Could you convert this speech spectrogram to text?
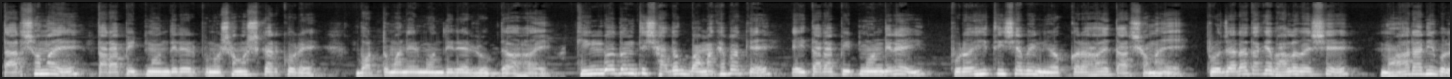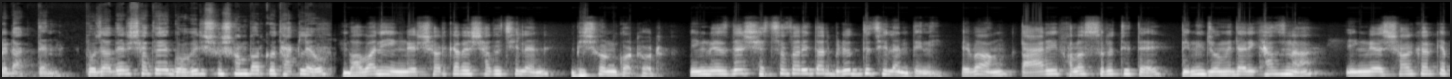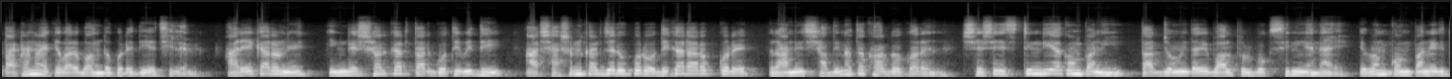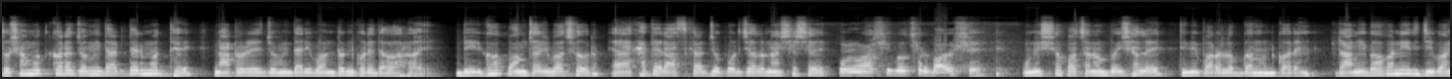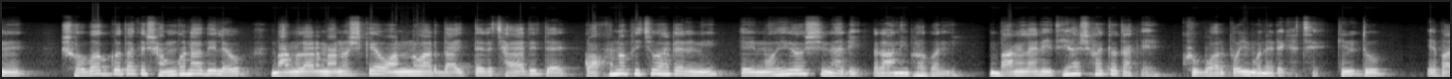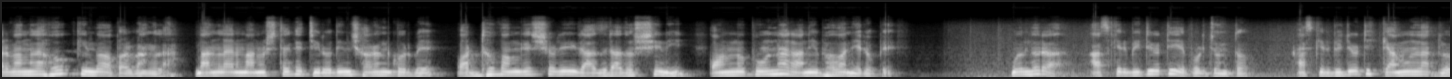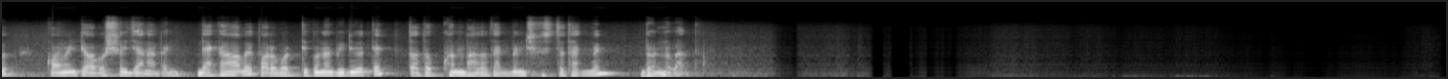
তার সময়ে তারাপীঠ মন্দিরের পুনঃসংস্কার করে বর্তমানের মন্দিরের রূপ দেওয়া হয়। কিংবদন্তি সাধক বামাখ্যাপাকে এই তারাপীঠ মন্দিরেই পুরোহিত হিসেবে নিয়োগ করা হয় তার সময়ে। প্রজারা তাকে ভালোবেসে মহারানী বলে ডাকতেন। প্রজাদের সাথে গভীর সুসম্পর্ক থাকলেও ভবানী ইংরেজ সরকারের সাথে ছিলেন ভীষণ কঠোর। ইংরেজদের স্বেচ্ছাচারিতার বিরুদ্ধে ছিলেন তিনি এবং তারই ফলশ্রুতিতে তিনি জমিদারি খাজনা ইংরেজ সরকারকে পাঠানো একেবারে বন্ধ করে দিয়েছিলেন। আর এই কারণে ইংরেজ সরকার তার গতিবিধি আর শাসন কার্যের উপর অধিকার আরোপ করে রানীর স্বাধীনতা খর্ব করেন। শেষে ইস্ট ইন্ডিয়া কোম্পানি তার জমিদারি বলপূর্বক ছিনিয়ে নেয় এবং কোম্পানির তোষামত করা জমিদারদের মধ্যে নাটোরের জমিদারি বন্টন করে দেওয়া হয়। দীর্ঘ পঞ্চাশ বছর এক হাতে রাজকার্য পরিচালনা শেষে উনআশি বছর বয়সে উনিশশো পঁচানব্বই সালে তিনি পরলোক গমন করেন। রানী ভবানীর জীবনে সৌভাগ্য তাকে সঙ্গ না দিলেও বাংলার মানুষকে অন্ন আর দায়িত্বের ছায়া দিতে কখনো পিছু হাঁটেননি এই মহিয়সী নারী রানী ভবানী। বাংলার ইতিহাস হয়তো তাকে খুব অল্পই মনে রেখেছে। কিন্তু এপার বাংলা হোক কিংবা অপার বাংলা, বাংলার মানুষ তাকে চিরদিন স্মরণ করবে অর্ধবঙ্গেশ্বরী রাজরাজস্বিনী অন্নপূর্ণা রানী ভবানী রূপে। বন্ধুরা, আজকের ভিডিওটি এ পর্যন্ত। আজকের ভিডিওটি কেমন লাগল কমেন্টে অবশ্যই জানাবেন। দেখা হবে পরবর্তী কোনো ভিডিওতে। ততক্ষণ ভালো থাকবেন সুস্থ থাকবেন। ধন্যবাদ।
